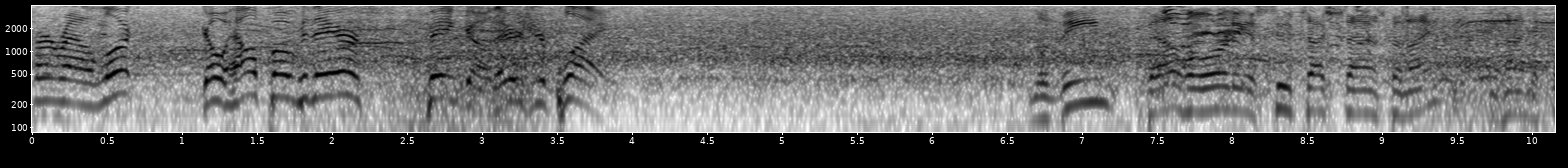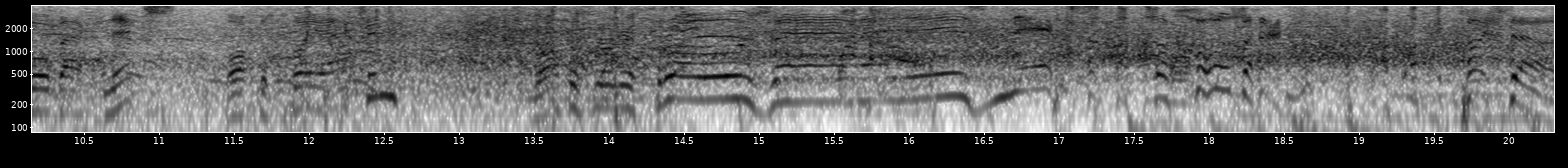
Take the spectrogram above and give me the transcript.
Turn around and look. Go help over there. Bingo. There's your play. Le'Veon Bell, who already has two touchdowns tonight, behind the fullback Nix. Off the play action. Roethlisberger throws, and that is Nix, the fullback. Touchdown.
